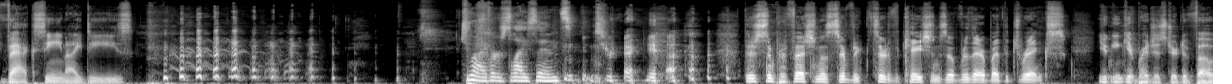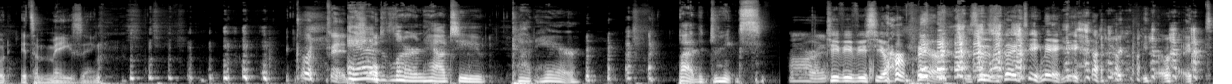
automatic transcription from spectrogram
vaccine IDs. Driver's license. yeah. There's some professional certi- certifications over there by the drinks. You can get registered to vote. It's amazing. Credentials. and learn how to cut hair. by the drinks. All right. TV VCR repair. this is 1980. You're right.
